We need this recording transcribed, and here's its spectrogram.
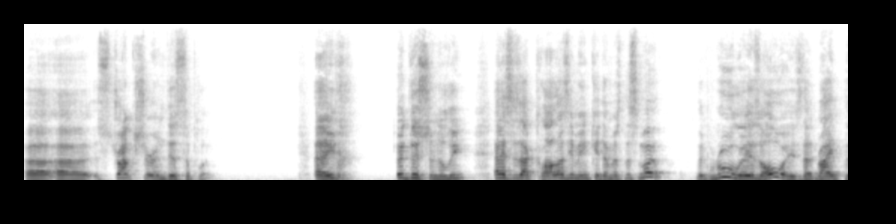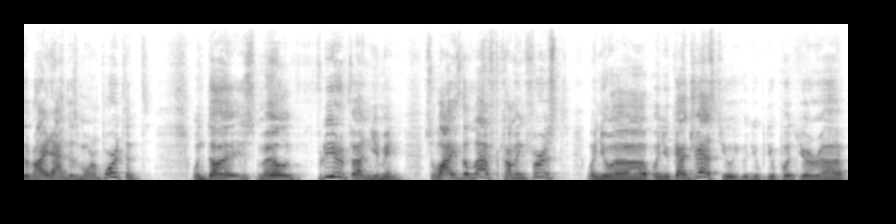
uh, uh, structure and discipline. Eich, additionally, as is the rule is always that right the right hand is more important. When da is freer from mean. So why is the left coming first? When you uh, when you get dressed, you you, you put your uh,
